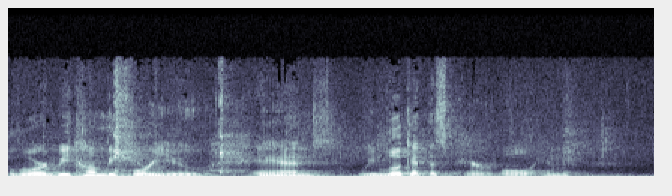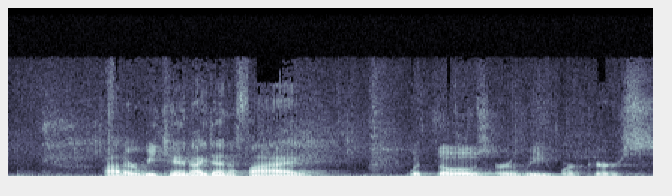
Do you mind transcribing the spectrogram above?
Lord, we come before you and we look at this parable, and Father, we can identify with those early workers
